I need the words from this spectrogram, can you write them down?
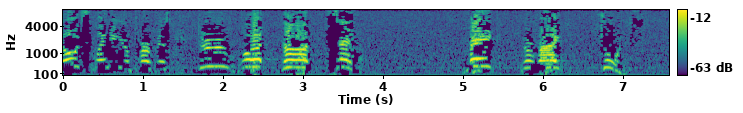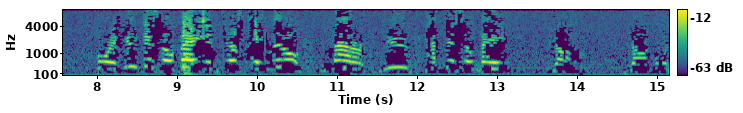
no explaining your purpose. Do what God says. Make the right choice. For if you disobey in just a little matter, you have disobeyed God. John 14,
